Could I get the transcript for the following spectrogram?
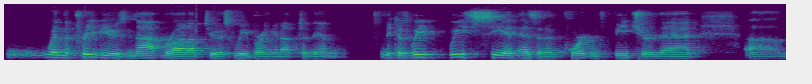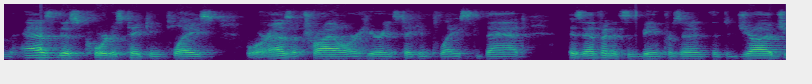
when the preview is not brought up to us, we bring it up to them because we, we see it as an important feature that um, as this court is taking place or as a trial or hearing is taking place, that as evidence is being presented, that the judge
